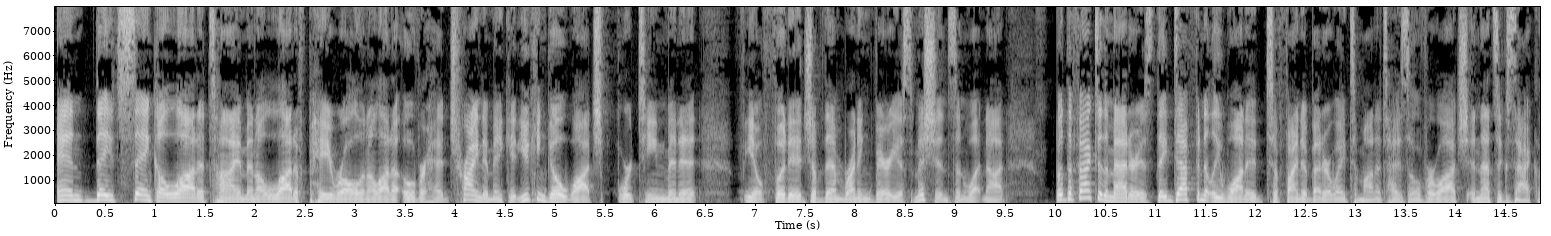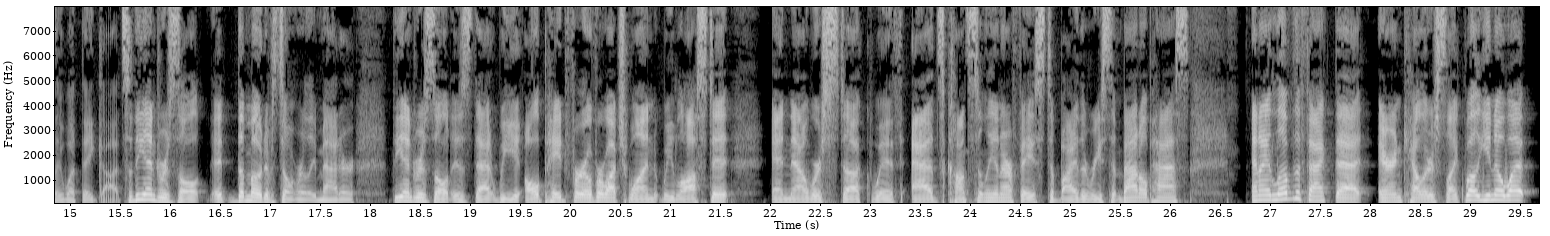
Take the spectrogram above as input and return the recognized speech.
And they sank a lot of time and a lot of payroll and a lot of overhead trying to make it. You can go watch 14 minute, you know, footage of them running various missions and whatnot But the fact of the matter is, they definitely wanted to find a better way to monetize Overwatch, and that's exactly what they got. So the end result, it, the motives don't really matter. The end result is that we all paid for Overwatch 1, we lost it, and now we're stuck with ads constantly in our face to buy the recent Battle Pass. And I love the fact that Aaron Keller's like, well, you know what?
